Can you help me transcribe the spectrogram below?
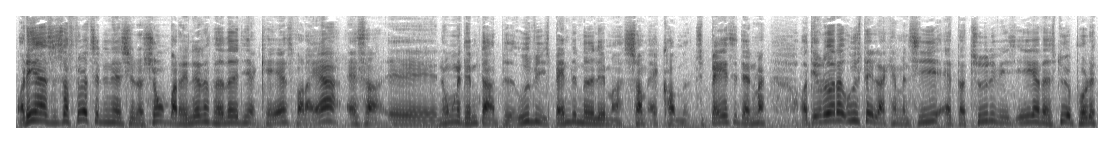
Og det har altså så ført til den her situation, hvor der netop havde været det her kaos, hvor der er altså øh, nogle af dem, der er blevet udvist bandemedlemmer, som er kommet tilbage til Danmark. Og det er jo noget, der udstiller, kan man sige, at der tydeligvis ikke har været styr på det.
